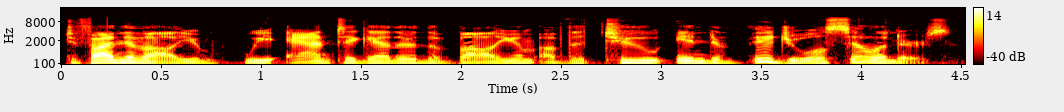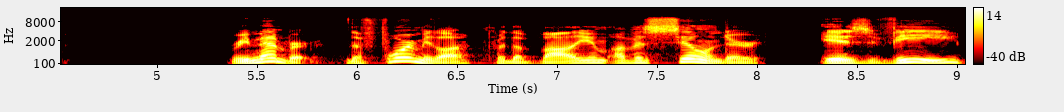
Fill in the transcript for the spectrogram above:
To find the volume, we add together the volume of the two individual cylinders. Remember, the formula for the volume of a cylinder is V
